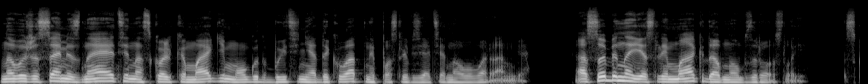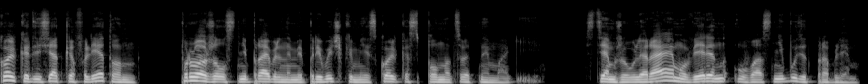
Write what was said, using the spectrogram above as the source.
Но вы же сами знаете, насколько маги могут быть неадекватны после взятия нового ранга. Особенно если маг давно взрослый. Сколько десятков лет он прожил с неправильными привычками и сколько с полноцветной магией. С тем же Улераем, уверен, у вас не будет проблем.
